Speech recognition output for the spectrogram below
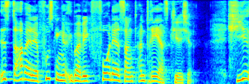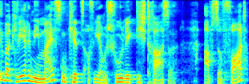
ist dabei der Fußgängerüberweg vor der St. Andreaskirche. Hier überqueren die meisten Kids auf ihrem Schulweg die Straße. Ab sofort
